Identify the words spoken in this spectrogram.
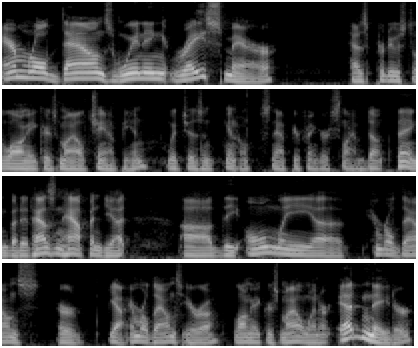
Emerald Downs winning race mare has produced a Long Acres Mile champion, which isn't, you know, snap your fingers, slam dunk thing, but it hasn't happened yet. Uh, the only uh, Emerald Downs or yeah, Emerald Downs era, Long Acres Mile winner, Ed Nader.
